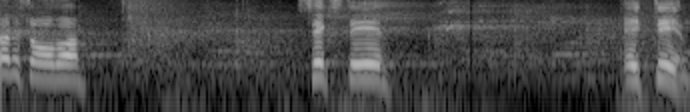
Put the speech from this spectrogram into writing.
Service over. 16, 18.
